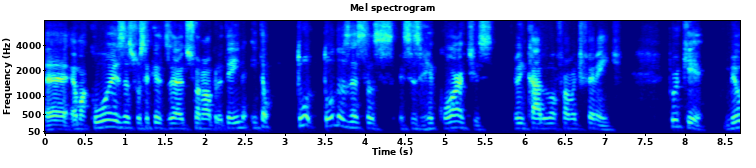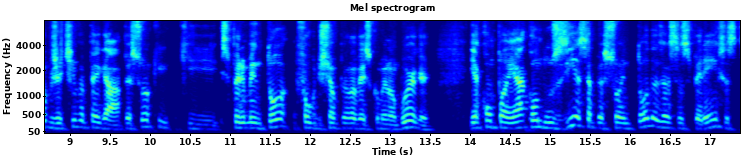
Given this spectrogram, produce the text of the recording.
É, é, uma coisa, se você quiser adicionar uma proteína, então, to, todos essas, esses recortes eu encaro de uma forma diferente. Por quê? Meu objetivo é pegar a pessoa que, que experimentou fogo de chão pela vez comendo hambúrguer e acompanhar, conduzir essa pessoa em todas essas experiências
